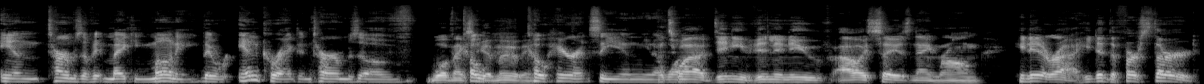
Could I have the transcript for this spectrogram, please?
in terms of it making money they were incorrect in terms of What makes Co- a good movie? coherency and you know That's what why Denis Villeneuve, I always say his name wrong. He did it right. He did the first third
